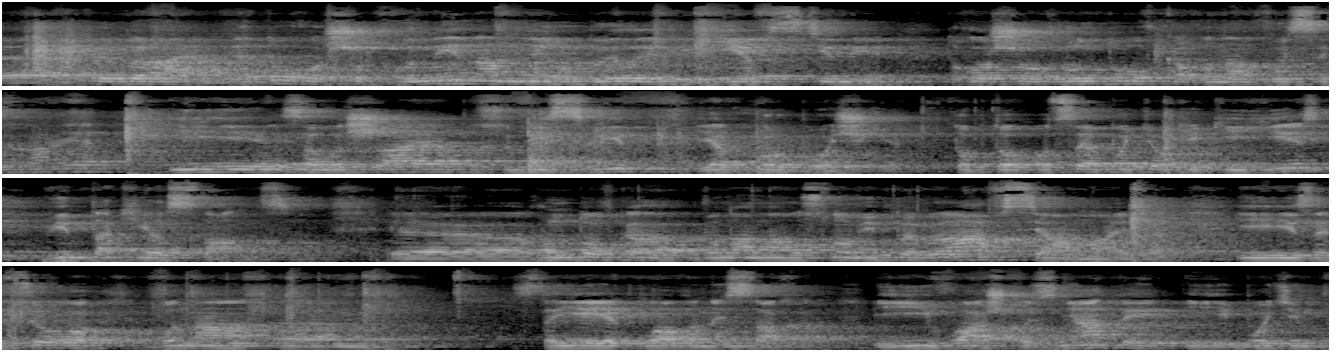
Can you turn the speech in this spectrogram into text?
е, прибираємо для того, щоб вони нам не робили рельєф стіни. Того, що ґрунтовка вона висихає і залишає по собі слід, як горбочки. Тобто, оце потьок, який є, він так і останеться. Е, Ґрунтовка вона на основі ПВА вся майже, і за цього вона ем, стає як плаваний сахар. Її важко зняти і потім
